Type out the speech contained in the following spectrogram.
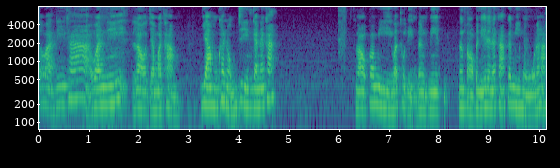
สวัสดีค่ะ วันนี้เราจะมาทำยำขนมจีนกันนะคะ เราก็มีวัตถุดิบดังนี้ดังต่อไปนี้เลยนะคะ ก็มีหมูนะคะ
